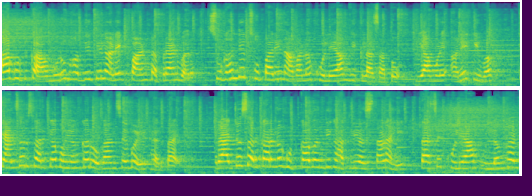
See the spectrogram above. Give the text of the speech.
हा गुटखा मुरुम हद्दीतील अनेक पान टपऱ्यांवर सुगंधित सुपारी नावानं खुलेआम विकला जातो. यामुळे अनेक युवक कॅन्सर सारख्या भयंकर रोगांचे बळी ठरत आहेत राज्य सरकारनं गुटखाबंदी घातली असतानाही त्याचे खुलेआम उल्लंघन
